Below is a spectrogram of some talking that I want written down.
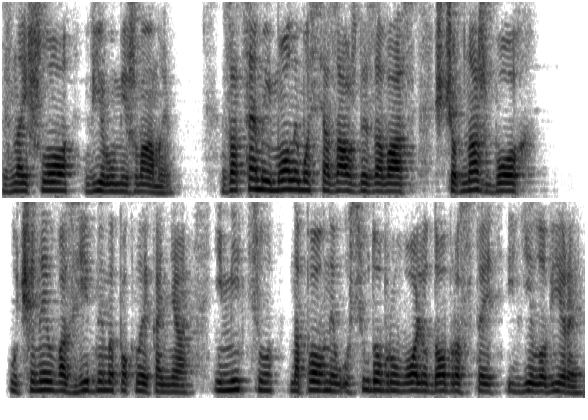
знайшло віру між вами. За це ми й молимося завжди за вас, щоб наш Бог учинив вас гідними покликання і міцю наповнив усю добру волю добрости і діло віри,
